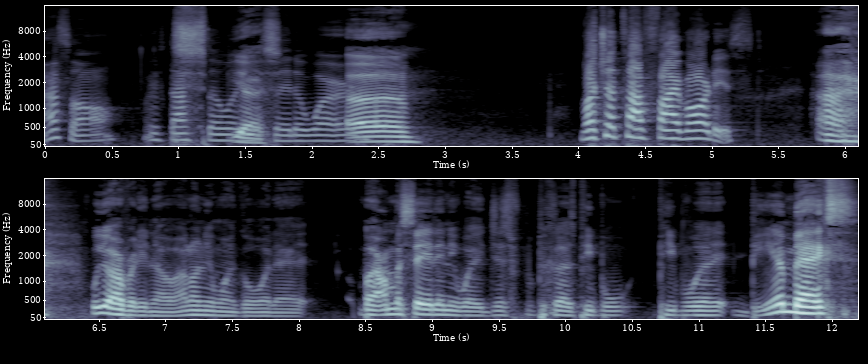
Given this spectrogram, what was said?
That's all. If that's the way yes. you say the word. uh, What's your top five artists? Ah, we already know. I don't even want to go with that, but I'm gonna say it anyway, just because people people in it. DMX.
